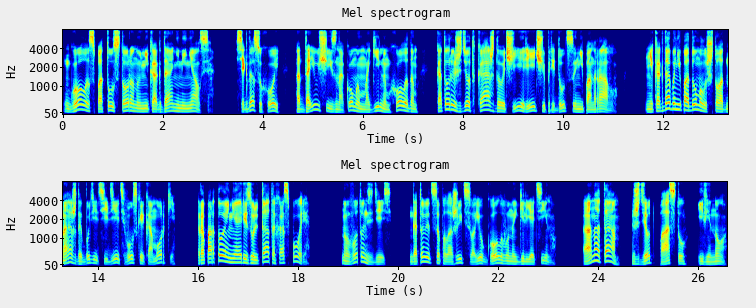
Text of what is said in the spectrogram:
Голос по ту сторону никогда не менялся. Всегда сухой, отдающий знакомым могильным холодом, который ждет каждого, чьи речи придутся не по нраву. Никогда бы не подумал, что однажды будет сидеть в узкой коморке рапортуя не о результатах, а споре. Но вот он здесь, готовится положить свою голову на гильотину. А она там, ждет пасту и вино.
